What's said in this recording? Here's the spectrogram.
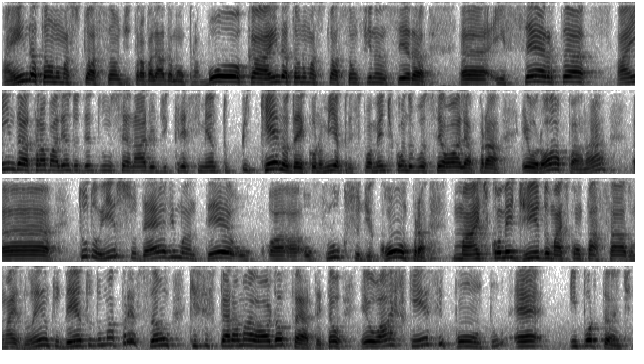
Ainda estão numa situação de trabalhar da mão para a boca, ainda estão numa situação financeira uh, incerta, ainda trabalhando dentro de um cenário de crescimento pequeno da economia, principalmente quando você olha para a Europa, né? Uh, isso deve manter o, a, o fluxo de compra mais comedido, mais compassado, mais lento, dentro de uma pressão que se espera maior da oferta. Então, eu acho que esse ponto é importante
